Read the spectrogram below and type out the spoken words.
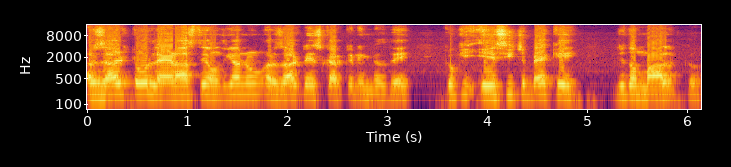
ਰਿਜ਼ਲਟ ਉਹ ਲੈਣ ਵਾਸਤੇ ਆਉਂਦੀਆਂ ਨੂੰ ਰਿਜ਼ਲਟ ਇਸ ਕਰਕੇ ਨਹੀਂ ਮਿਲਦੇ ਕਿਉਂਕਿ ਏਸੀ 'ਚ ਬਹਿ ਕੇ ਜਦੋਂ ਮਾਲਕ,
